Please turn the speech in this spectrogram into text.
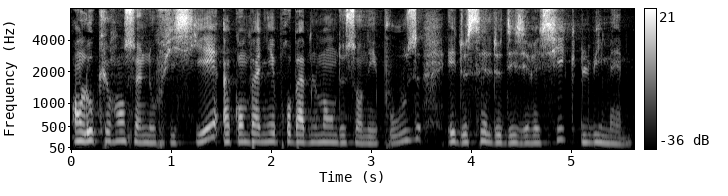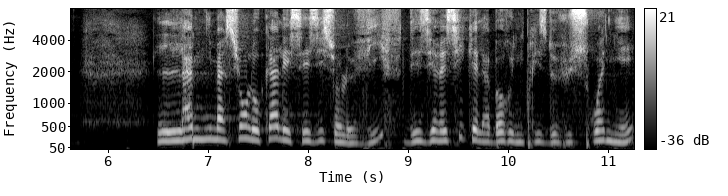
en l'occurrence un officier, accompagné probablement de son épouse et de celle de Désiré lui-même. L'animation locale est saisie sur le vif. Désiré Sic élabore une prise de vue soignée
